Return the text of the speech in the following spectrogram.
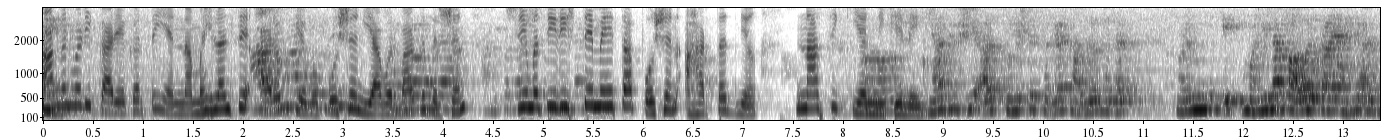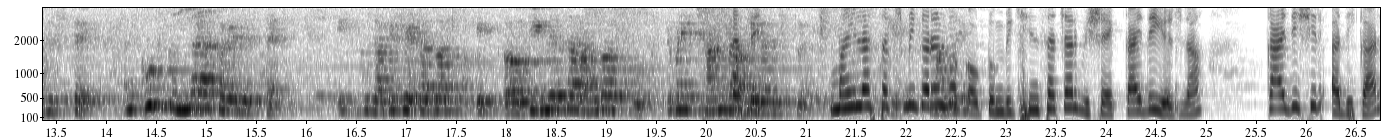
अंगणवाडी कार्यकर्ते यांना महिलांचे आरोग्य व पोषण यावर मार्गदर्शन श्रीमती रिश्ते मेहता पोषण आहार तज्ज्ञ नाशिक यांनी केले. ह्या दिवशी आज तुम्ही ते सगळ्या सादर झाल्यात. म्हणून एक महिला पॉवर काय आहे आज दिसतंय आणि खूप सुंदर आज सगळे दिसतंय. एक गुलाबी फेटाचा एक फिमेलचा रंग असतो ते पण एक छान राबलेला दिसतोय. तसेच महिला सक्षमीकरण व कौटुंबिक हिंसाचार विषयक कायदे योजना कायदेशीर अधिकार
